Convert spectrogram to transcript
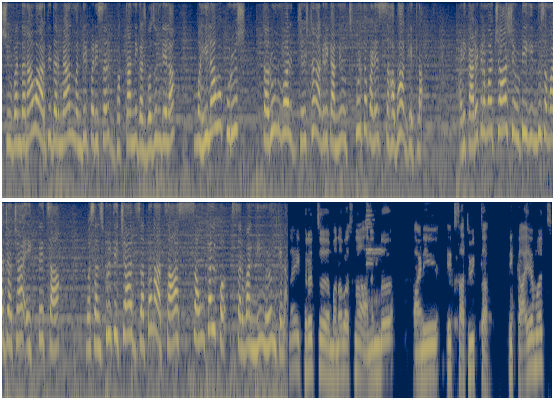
शिववंदना व आरती दरम्यान मंदिर परिसर भक्तांनी गजबजून गेला. महिला व पुरुष तरुण व ज्येष्ठ नागरिकांनी उत्स्फूर्तपणे सहभाग घेतला. आणि कार्यक्रमाच्या शेवटी हिंदू समाजाच्या एकतेचा व संस्कृतीच्या जतनाचा संकल्प सर्वांनी मिळून केला. नाही खरंच मनापासून आनंद आणि एक सात्विकता ही कायमच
